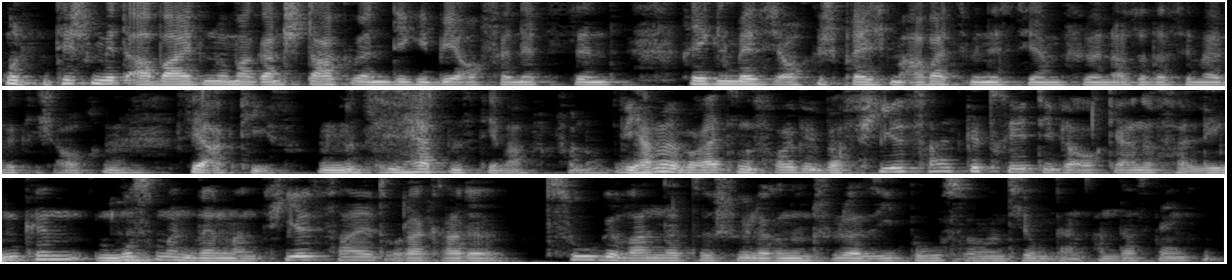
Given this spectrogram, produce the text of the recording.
runden Tischen mitarbeiten, wo wir ganz stark über den DGB auch vernetzt sind, regelmäßig auch Gespräche im Arbeitsministerium führen. Also da sind wir wirklich auch mhm. sehr aktiv. Mhm. Das ist ein Herzensthema von uns. Wir haben ja bereits eine Folge über Vielfalt gedreht, die wir auch gerne verlinken. Muss mhm. man, wenn man Vielfalt oder gerade zugewanderte Schülerinnen und Schüler sieht, Berufsorientierung dann anders denken?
